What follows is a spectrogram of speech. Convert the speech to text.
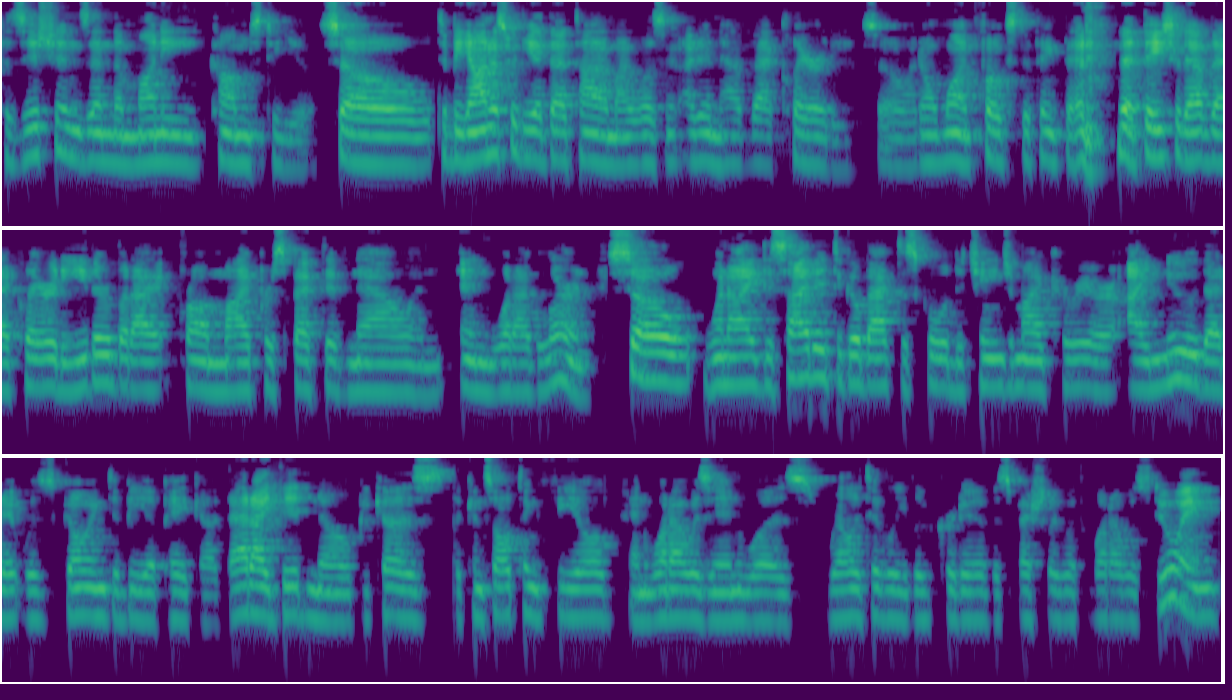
positions and the money comes to you. So to be honest with you, at that time, I wasn't, I didn't have that clarity. So I don't want folks to think that that they should have that clarity either. But I, from my perspective now, and and what I've learned. So when I decided to go back to school to change my career, I knew that it was going to be a pay cut. That I did know because the consulting field and what I was in was relatively lucrative, especially with what I was doing.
